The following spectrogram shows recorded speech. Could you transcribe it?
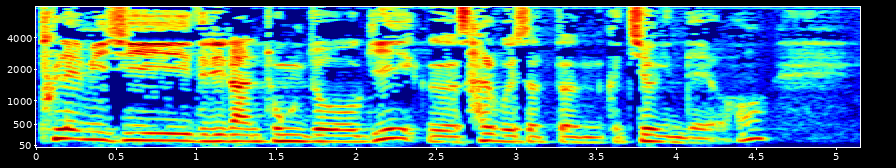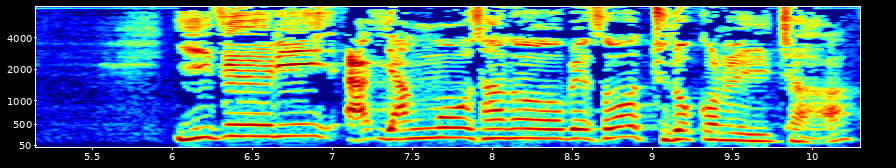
플레미시들이란 종족이 그 살고 있었던 그 지역인데요. 이들이 양모 산업에서 주도권을 잃자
